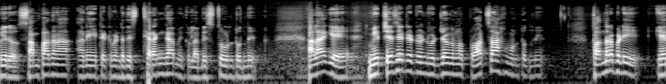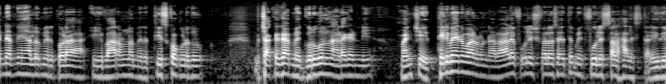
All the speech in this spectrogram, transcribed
మీరు సంపాదన అనేటటువంటిది స్థిరంగా మీకు లభిస్తూ ఉంటుంది. అలాగే మీరు చేసేటటువంటి ఉద్యోగంలో ప్రోత్సాహం ఉంటుంది. తొందరపడి ఏ నిర్ణయాలు మీరు కూడా ఈ వారంలో మీరు తీసుకోకూడదు. చక్కగా మీ గురువులను అడగండి. మంచి తెలివైన వాళ్ళు ఉండాలి. వాళ్ళే ఫూలిష్ ఫెలోస్ అయితే మీకు ఫూలిష్ సలహాలు ఇస్తారు. ఇది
